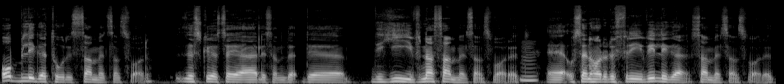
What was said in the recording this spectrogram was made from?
obligatoriskt samhällsansvar det skulle jag säga är liksom det, det, det givna samhällsansvaret. Mm. Eh, och sen har du det frivilliga samhällsansvaret.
